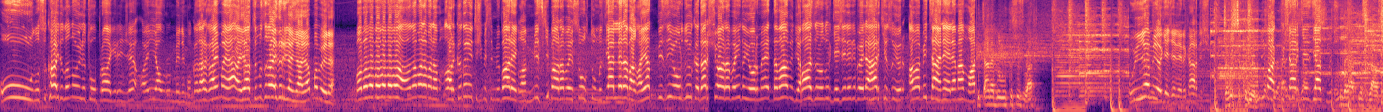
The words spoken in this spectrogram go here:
Oo nasıl kaydı lan öyle toprağa girince? Ay yavrum benim. O kadar kayma ya. Hayatımızı kaydıracaksın ya. Yapma böyle. Baba baba baba baba anam anam anam arkadan yetişmesin mübarek Lan mis gibi arabayı soktuğumuz yerlere bak Hayat bizi yorduğu kadar şu arabayı da yormaya devam ediyor Bazen olur geceleri böyle herkes uyur ama bir tane eleman var Bir tane bir uykusuz var. Uyuyamıyor geceleri kardeşim Canı sıkılıyor. Bir bakmış herkes yatmış Onun da yatması lazım.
